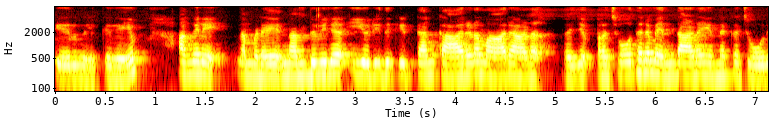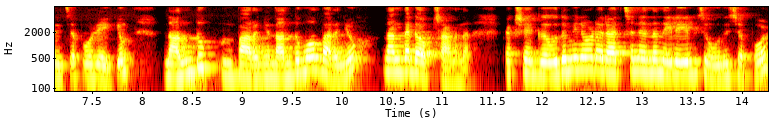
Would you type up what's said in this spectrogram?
കയറി നിൽക്കുകയും അങ്ങനെ നമ്മുടെ നന്ദുവിന് ഈ ഒരു ഇത് കിട്ടാൻ കാരണം ആരാണ്? പ്രച- പ്രചോദനം എന്താണ് എന്നൊക്കെ ചോദിച്ചപ്പോഴേക്കും നന്ദു പറഞ്ഞു നന്ദുമോൻ പറഞ്ഞു നന്ദ ഡോക്ടറാണെന്ന് പക്ഷെ ഗൗതമിനോട് ഒരച്ഛൻ എന്ന നിലയിൽ ചോദിച്ചപ്പോൾ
